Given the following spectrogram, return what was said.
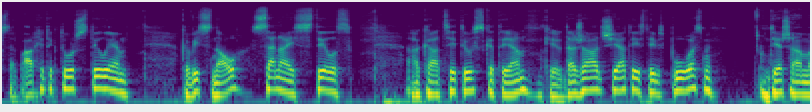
starp arhitektūras stiliem, ka viss nav senais stils, kā citi uzskatīja, ka ir dažādi šie attīstības posmi. Un tiešām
